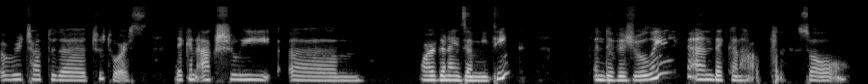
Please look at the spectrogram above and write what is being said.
reach out to the tutors they can actually um, organize a meeting individually and they can help. So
